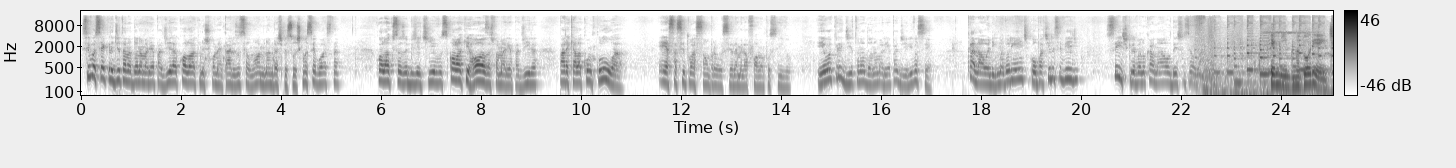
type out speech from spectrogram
Se você acredita na Dona Maria Padilha, coloque nos comentários o seu nome, o nome das pessoas que você gosta. Coloque os seus objetivos, coloque rosas para Maria Padilha, para que ela conclua essa situação para você da melhor forma possível. Eu acredito na Dona Maria Padilha. E você? Canal Enigma do Oriente, compartilhe esse vídeo, se inscreva no canal, deixe o seu like. Enigma do Oriente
